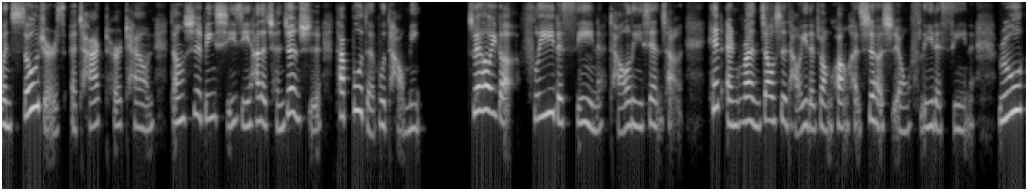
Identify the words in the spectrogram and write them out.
when soldiers attacked her town。当士兵袭击她的城镇时，她不得不逃命。最后一个，flee the scene，逃离现场。Hit and run，肇事逃逸的状况，很适合使用 flee the scene。如，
